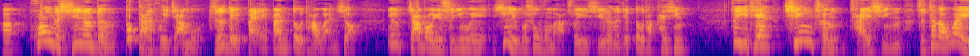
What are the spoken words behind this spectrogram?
啊，慌的袭人等不敢回贾母，只得百般逗他玩笑。因为贾宝玉是因为心里不舒服嘛，所以袭人呢就逗他开心。这一天清晨才醒，只听到外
